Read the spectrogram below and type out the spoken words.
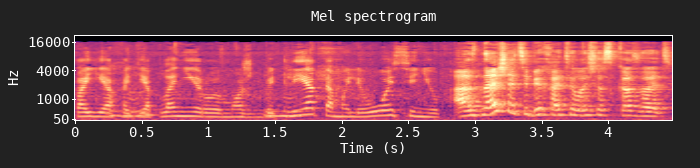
Поехать. Угу. Я планирую, может быть, угу. летом или осенью. А знаешь, я тебе хотела сейчас сказать.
